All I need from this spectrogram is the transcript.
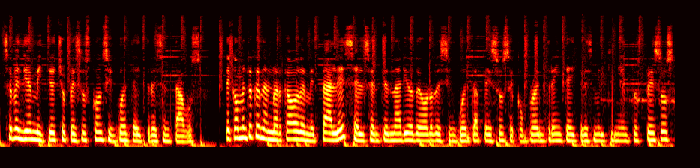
se vendió en 28 pesos con 53 centavos. Te comento que en el mercado de metales, el centenario de oro de 50 pesos se compró en 33.500 pesos,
